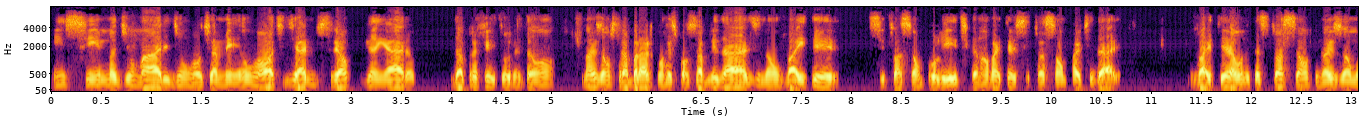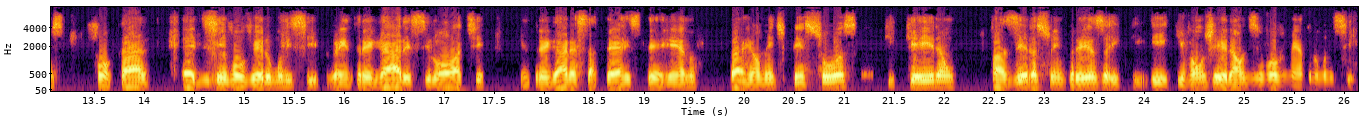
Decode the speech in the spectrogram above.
em cima de uma área, de um, loteamento, um lote de área industrial que ganharam da prefeitura. Então, nós vamos trabalhar com responsabilidade, não vai ter situação política, não vai ter situação partidária vai ter a única situação que nós vamos focar é desenvolver o município, é entregar esse lote, entregar essa terra, esse terreno, para realmente pessoas que queiram fazer a sua empresa e, e, que vão gerar um desenvolvimento no município.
